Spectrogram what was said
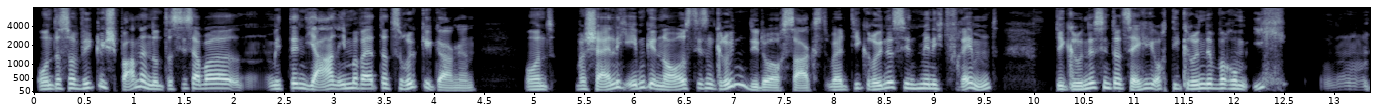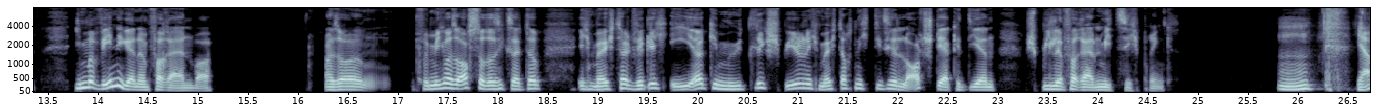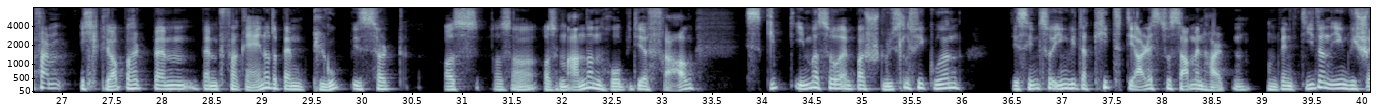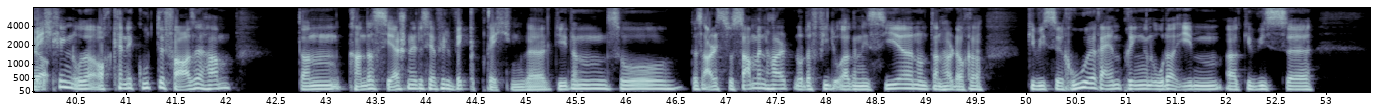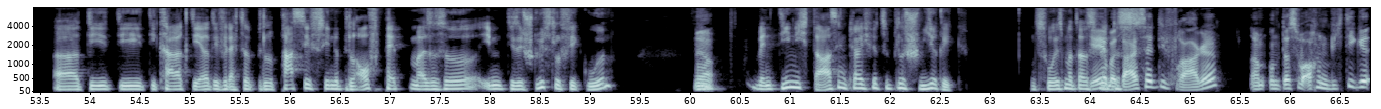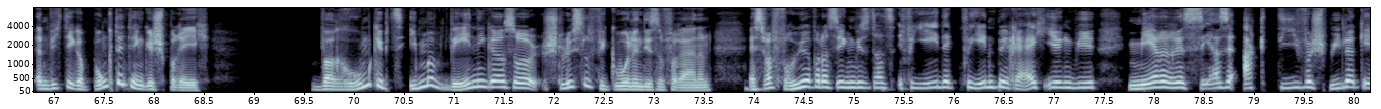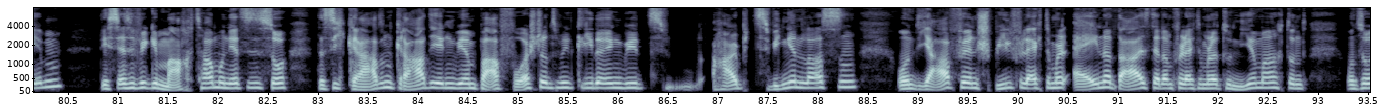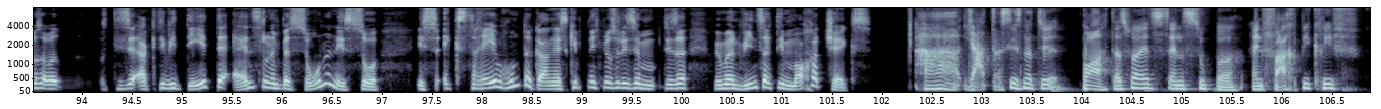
Und das war wirklich spannend. Und das ist aber mit den Jahren immer weiter zurückgegangen. Und wahrscheinlich eben genau aus diesen Gründen, die du auch sagst. Weil die Gründe sind mir nicht fremd. Die Gründe sind tatsächlich auch die Gründe, warum ich mm, immer weniger in einem Verein war. Also für mich war es auch so, dass ich gesagt habe, ich möchte halt wirklich eher gemütlich spielen. Ich möchte auch nicht diese Lautstärke, die ein Spieleverein mit sich bringt. Mhm. Ja, vor allem, ich glaube halt beim, beim Verein oder beim Club ist halt aus, aus, aus einem anderen Hobby die Erfahrung, es gibt immer so ein paar Schlüsselfiguren, die sind so irgendwie der Kit, die alles zusammenhalten. Und wenn die dann irgendwie schwächeln ja. oder auch keine gute Phase haben, dann kann das sehr schnell sehr viel wegbrechen, weil die dann so das alles zusammenhalten oder viel organisieren und dann halt auch eine gewisse Ruhe reinbringen oder eben eine gewisse äh, die, die, die Charaktere, die vielleicht ein bisschen passiv sind, ein bisschen aufpeppen, also so eben diese Schlüsselfiguren. Ja. Und wenn die nicht da sind, glaube ich, wird es ein bisschen schwierig. Und so ist man das. Ja, aber das da ist halt die Frage, ähm, und das war auch ein wichtiger, ein wichtiger Punkt in dem Gespräch. Warum gibt es immer weniger so Schlüsselfiguren in diesen Vereinen? Es war früher, war das irgendwie so, dass für, jede, für jeden Bereich irgendwie mehrere sehr, sehr aktive Spieler geben, die sehr, sehr viel gemacht haben. Und jetzt ist es so, dass sich gerade und gerade irgendwie ein paar Vorstandsmitglieder irgendwie halb zwingen lassen. Und ja, für ein Spiel vielleicht einmal einer da ist, der dann vielleicht einmal ein Turnier macht und, und sowas. Aber diese Aktivität der einzelnen Personen ist so, ist so extrem runtergegangen. Es gibt nicht mehr so diese, diese wie man in Wien sagt, die Macherchecks. Ah, ja, das ist natürlich, boah, das war jetzt ein super, ein Fachbegriff,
